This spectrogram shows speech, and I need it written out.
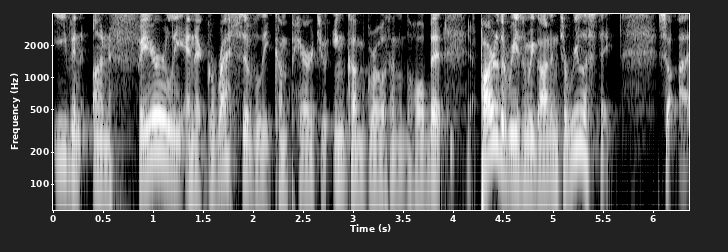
even unfairly and aggressively compared to income growth and the whole bit. It's part of the reason we got into real estate. So, uh,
